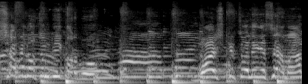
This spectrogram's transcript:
অবশ্যই আমি নতুন বিয়ে করব বয়স কি চলে গেছে আমার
